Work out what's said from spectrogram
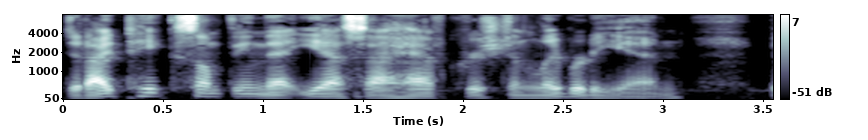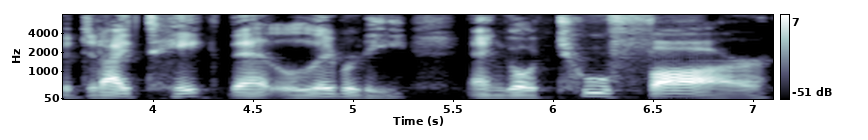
Did I take something that yes, I have Christian liberty in, but did I take that liberty and go too far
